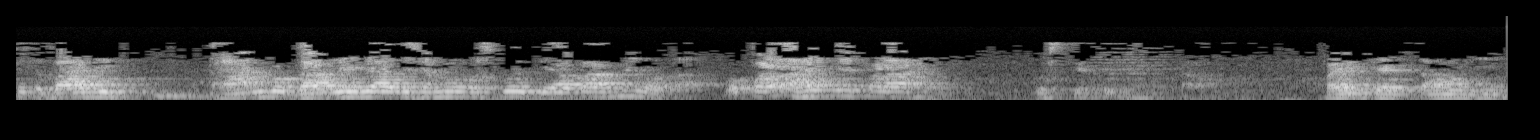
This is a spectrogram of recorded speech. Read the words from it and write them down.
तो बाद धान को घर ले जाते समय उसको व्यापार नहीं होता। वो पड़ा है क्या पड़ा है। उस स्थिति में परित्यक्ता हूँ नहीं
